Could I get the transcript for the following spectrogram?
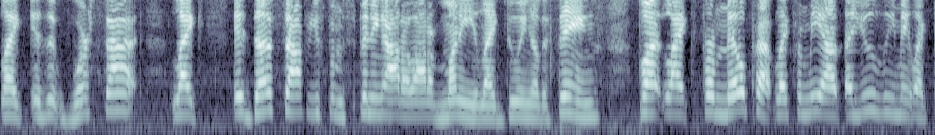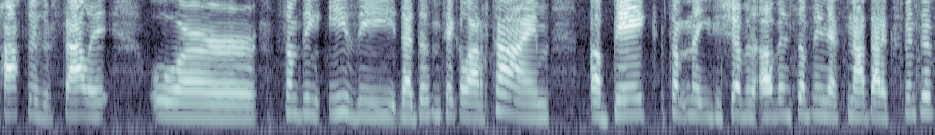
Like is it worth that? Like it does stop you from spending out a lot of money like doing other things, but like for meal prep, like for me I, I usually make like pastas or salad or something easy that doesn't take a lot of time a bake, something that you can shove in the oven, something that's not that expensive.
